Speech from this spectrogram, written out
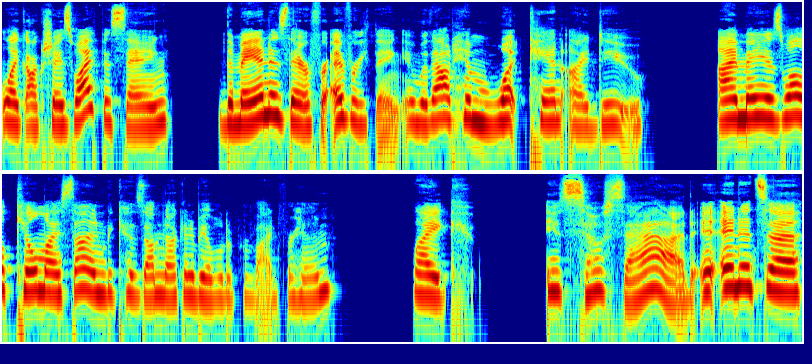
like Akshay's wife is saying, the man is there for everything, and without him, what can I do? I may as well kill my son because I'm not going to be able to provide for him. Like, it's so sad, and it's a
